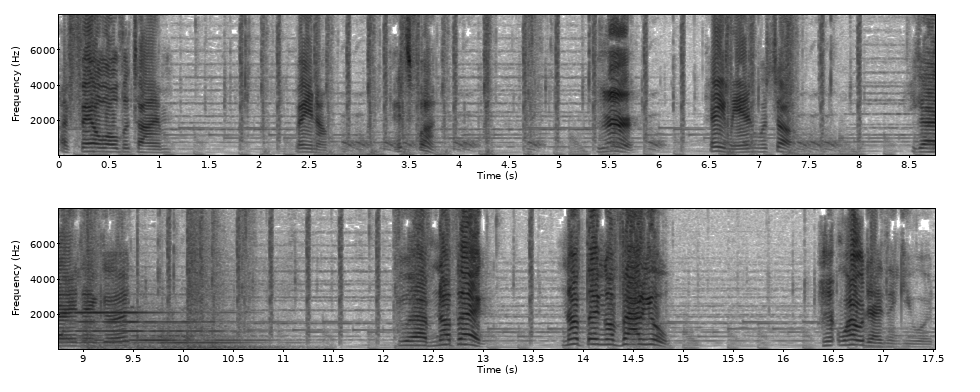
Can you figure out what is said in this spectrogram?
I fail all the time. But you know, it's fun. Hey man, what's up? You got anything good? You have nothing! Nothing of value! Why would I think you would?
